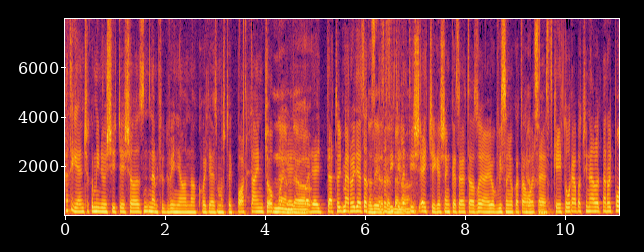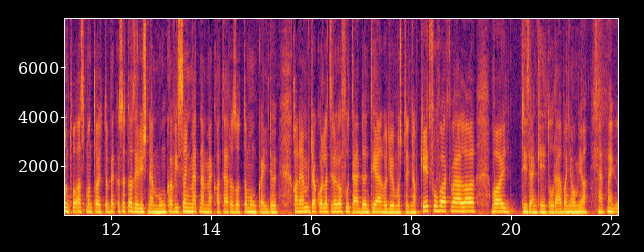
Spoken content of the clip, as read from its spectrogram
Hát igen, csak a minősítés az nem függvénye annak, hogy ez most egy part-time job, nem, vagy, egy, a, vagy egy, tehát hogy mert hogy ez, a, az, ez az ítélet a... is egységesen kezelte az olyan jogviszonyokat, ahol Abszolút. te ezt két órába csinálod, mert hogy pont azt mondta, hogy többek között azért is nem munkaviszony, mert nem meghatározott a munkaidő, hanem gyakorlatilag a futár dönti el, hogy ő most egy nap két fuvart vállal, vagy 12 órában nyomja. Hát meg,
